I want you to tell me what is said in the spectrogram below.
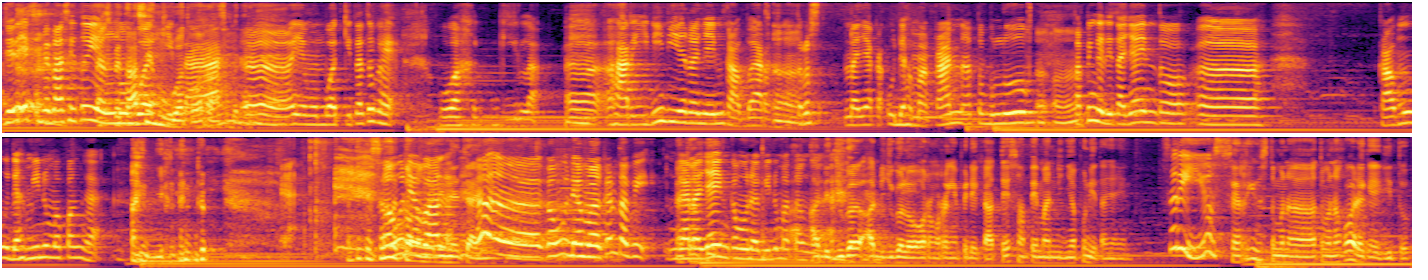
jadi ekspektasi itu yang Ekspektasi membuat yang membuat kita, orang sebenarnya. eh, yang membuat kita tuh kayak wah gila. Eh, hari ini dia nanyain kabar, Heeh. terus nanya "Ka- udah makan atau belum, Heeh. tapi nggak ditanyain tuh eh, kamu udah minum apa enggak? Jangan dong. Nanti kesel kamu udah makan. Heeh, kamu udah makan tapi nggak tapi- nanyain kamu udah minum atau enggak? Ada juga ada juga loh orang-orang yang PDKT sampai mandinya pun ditanyain. Serius? Serius temen eh, temen aku ada kayak gitu.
